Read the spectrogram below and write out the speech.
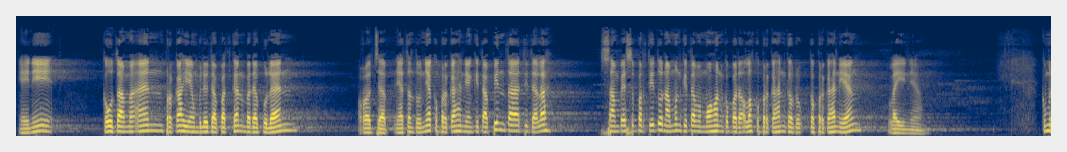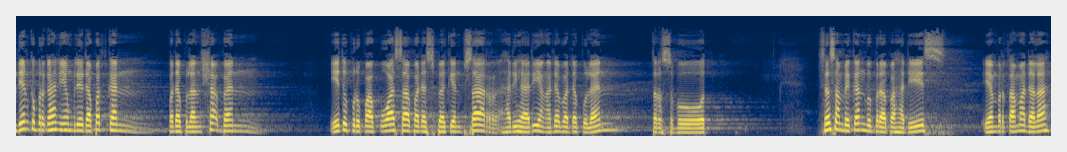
Ya ini keutamaan berkah yang beliau dapatkan pada bulan Rajab. Ya tentunya keberkahan yang kita pinta tidaklah sampai seperti itu namun kita memohon kepada Allah keberkahan keberkahan yang lainnya. Kemudian keberkahan yang beliau dapatkan pada bulan Sya'ban yaitu berupa puasa pada sebagian besar hari-hari yang ada pada bulan tersebut. Saya sampaikan beberapa hadis. Yang pertama adalah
